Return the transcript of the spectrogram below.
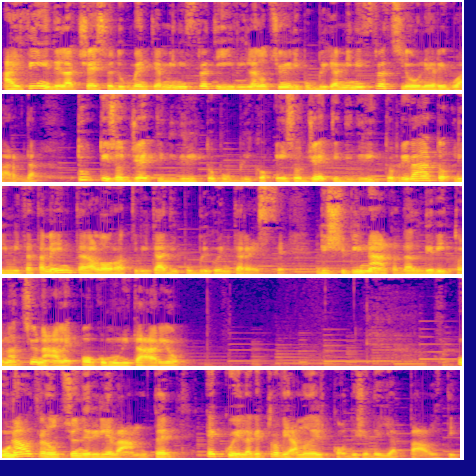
Ai fini dell'accesso ai documenti amministrativi, la nozione di pubblica amministrazione riguarda tutti i soggetti di diritto pubblico e i soggetti di diritto privato limitatamente alla loro attività di pubblico interesse, disciplinata dal diritto nazionale o comunitario. Un'altra nozione rilevante è quella che troviamo nel codice degli appalti,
